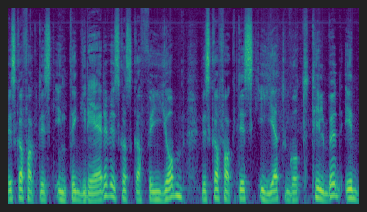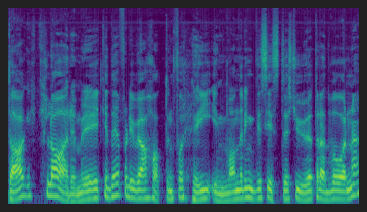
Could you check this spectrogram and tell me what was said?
Vi skal faktisk integrere, vi skal skaffe jobb, vi skal faktisk gi et godt tilbud. I dag klarer vi ikke det fordi vi har hatt en for høy innvandring de siste 20-30 årene.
